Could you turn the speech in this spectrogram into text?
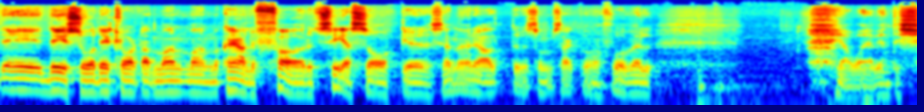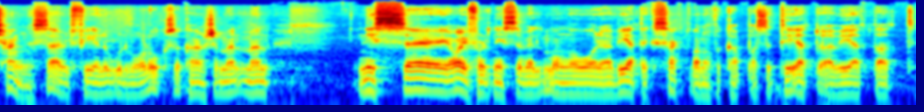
det är, det är så. Det är klart att man, man, man kan ju aldrig förutse saker. Sen är det alltid som sagt, man får väl... Ja, jag vet inte, chansa är väl fel ordval också kanske, men, men Nisse, jag har ju följt Nisse väldigt många år. Jag vet exakt vad han har för kapacitet och jag vet att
